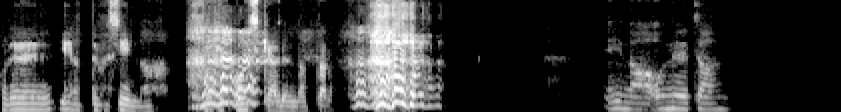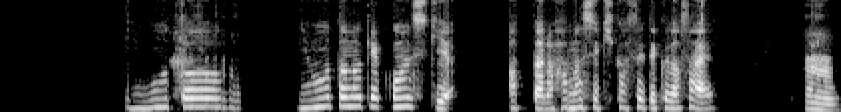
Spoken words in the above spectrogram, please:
それやってほしいな。結婚式あるんだったら。いいな、お姉ちゃん。妹、妹の結婚式あったら話聞かせてください。うん。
